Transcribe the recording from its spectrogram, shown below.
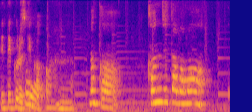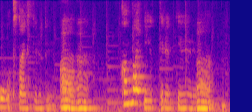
出てくるっていうか。あのなんか感じたままこうお伝えしてるというか、うんうん、考えて言ってるっていうよりは、うん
